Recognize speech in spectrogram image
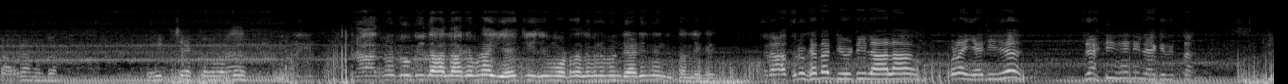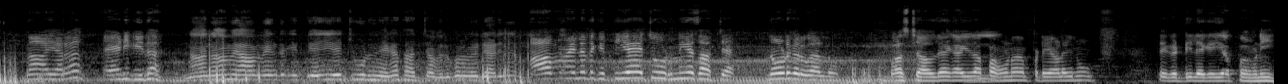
ਕਰ ਰਿਹਾ ਮੁੰਡਾ। ਤੁਸੀਂ ਚੈੱਕ ਕਰੋ ਬਾਬੇ ਰਾਤ ਨੂੰ ਡੂਬੀ ਲਾ ਲਾ ਕੇ ਬਣਾਈ ਹੈ ਇਹ ਚੀਜ਼ ਵੀ ਮੋਟਰਸਾਈਕਲ ਫਿਰ ਮੈਨੂੰ ਡੈਡੀ ਨੇ ਦਿੱਤਾ ਲੈ ਕੇ। ਰਾਤ ਨੂੰ ਕਹਿੰਦਾ ਡਿਊਟੀ ਲਾ ਲਾ ਬਣਾਈਆਂ ਚੀਜ਼। ਡੈਡੀ ਨੇ ਨਹੀਂ ਲੈ ਕੇ ਦਿੱਤਾ। ਨਾ ਯਾਰ ਐ ਨਹੀਂ ਕਹੀਦਾ। ਨਾ ਨਾ ਮੈਂ ਆਪ ਮਿਹਨਤ ਕੀਤੀ ਹੈ ਜੀ ਇਹ ਝੂਠ ਨਹੀਂ ਹੈਗਾ ਸੱਚ ਆ ਬਿਲਕੁਲ ਮੇਰੇ ਡੈਡੀ ਨੇ। ਆਪ ਮਿਹਨਤ ਕੀਤੀ ਹੈ ਝੂਠ ਨਹੀਂ ਹੈ ਸੱਚ ਹੈ। ਨੋਟ ਕਰੋ ਗੱਲ ਨੂੰ। ਬਸ ਚੱਲਦੇ ਆਂ ਗਾਈਜ਼ ਆਪਾਂ ਹੁਣ ਪਟਿਆਲੇ ਨੂੰ ਤੇ ਗੱਡੀ ਲੈ ਗਈ ਆਪਾਂ ਆਪਣੀ।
